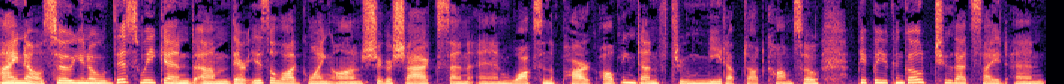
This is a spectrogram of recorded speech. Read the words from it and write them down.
I know. So you know, this weekend um, there is a lot going on. Sugar shacks and and walks in the park, all being done through Meetup.com. So people, you can go to that site and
